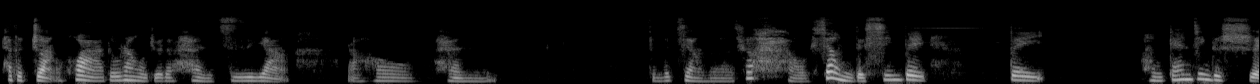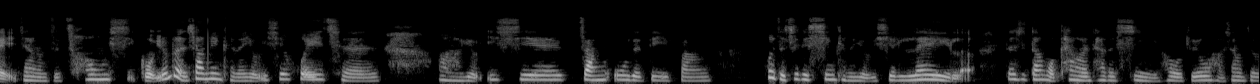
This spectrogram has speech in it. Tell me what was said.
他的转化，都让我觉得很滋养，然后很怎么讲呢？就好像你的心被被。很干净的水这样子冲洗过，原本上面可能有一些灰尘啊，有一些脏污的地方，或者这个心可能有一些累了。但是当我看完他的信以后，我觉得我好像就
